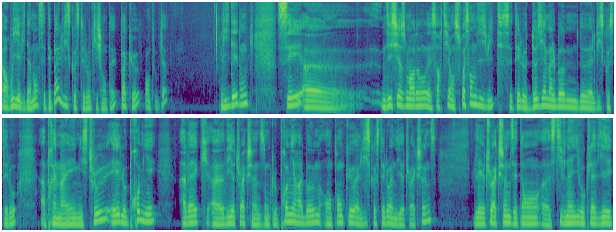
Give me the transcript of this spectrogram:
Alors oui, évidemment, c'était pas Elvis Costello qui chantait, pas que, en tout cas. L'idée donc, c'est euh, This Year's Model est sorti en 78. C'était le deuxième album de Elvis Costello après My Aim Is True et le premier avec euh, The Attractions. Donc le premier album en tant que Elvis Costello and The Attractions. Les Attractions étant euh, Steve Naive au clavier,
